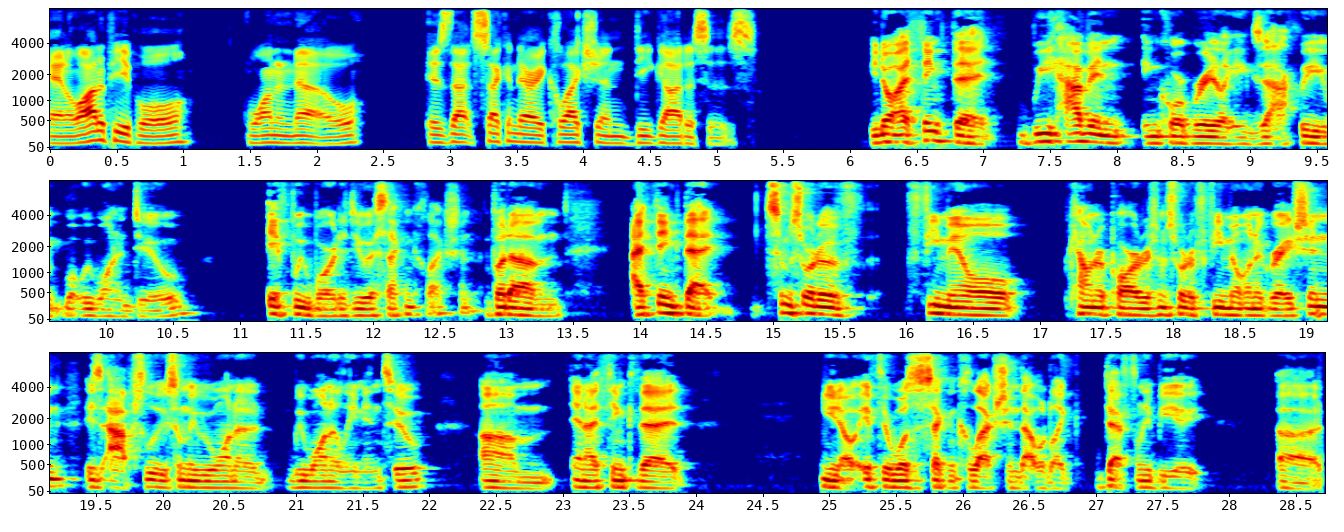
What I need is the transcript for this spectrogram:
And a lot of people want to know is that secondary collection DeGoddesses? You know, I think that we haven't incorporated like exactly what we want to do if we were to do a second collection. But um I think that some sort of female counterpart or some sort of female integration is absolutely something we want to we want to lean into. Um, and I think that you know if there was a second collection, that would like definitely be a uh,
